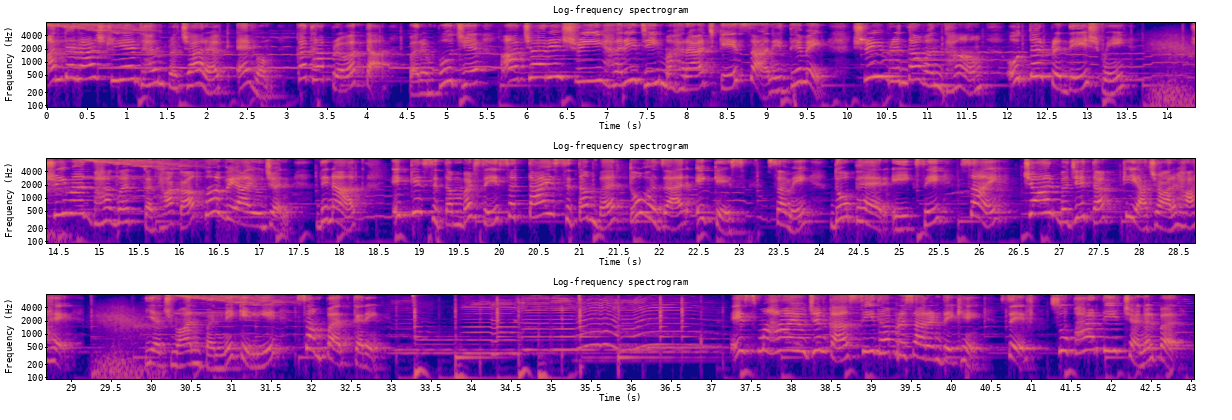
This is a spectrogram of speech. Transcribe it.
अंतर्राष्ट्रीय धर्म प्रचारक एवं कथा प्रवक्ता परम पूज्य आचार्य श्री हरि जी महाराज के सानिध्य में श्री वृंदावन धाम, उत्तर प्रदेश में श्रीमद् भागवत कथा का भव्य आयोजन। दिनांक 21 सितंबर से 27 सितंबर 2021 समय दोपहर एक से साय चार बजे तक किया जा रहा है। यजमान बनने के लिए संपर्क करें। इस महायोजन का सीधा प्रसारण देखें। सिर्फ़ सुभारती चैनल पर।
